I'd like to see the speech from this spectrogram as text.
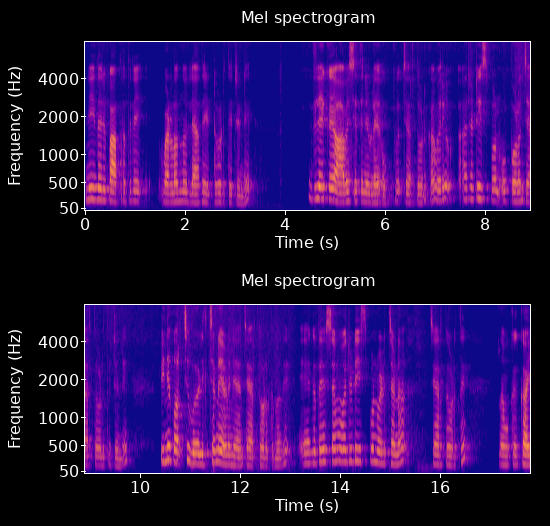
ഇനി ഇതൊരു പാത്രത്തിൽ വെള്ളമൊന്നും ഇല്ലാതെ ഇട്ട് കൊടുത്തിട്ടുണ്ട്. ഇതിലേക്ക് ആവശ്യത്തിനുള്ള ഉപ്പ് ചേർത്ത് കൊടുക്കാം. ഒരു അര ടീസ്പൂൺ ഉപ്പോളം ചേർത്ത് കൊടുത്തിട്ടുണ്ട്. പിന്നെ കുറച്ച് വെളിച്ചെണ്ണയാണ് ഞാൻ ചേർത്ത് കൊടുക്കുന്നത്. ഏകദേശം ഒരു ടീസ്പൂൺ വെളിച്ചെണ്ണ ചേർത്ത് കൊടുത്ത് നമുക്ക് കൈ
